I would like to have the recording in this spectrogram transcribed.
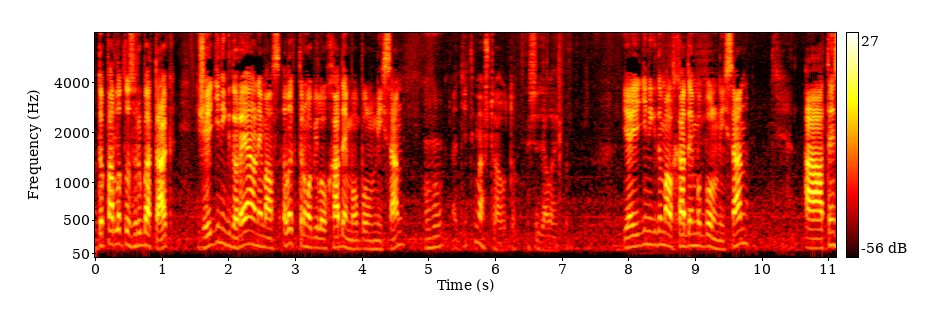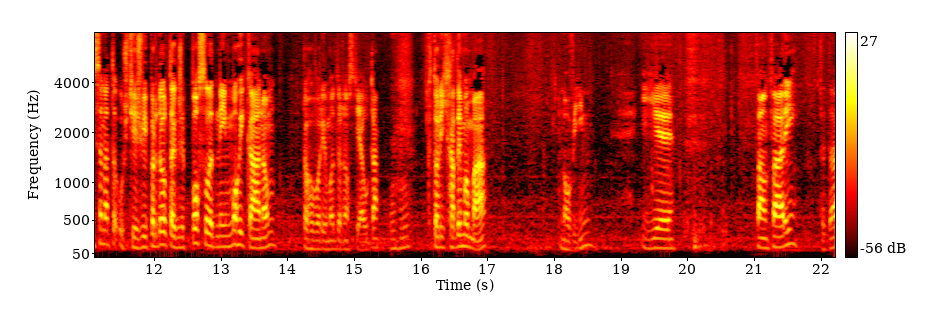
dopadlo to zhruba tak, že jediný, kto reálne mal s elektromobilov Chademo, bol Nissan. Mhm. A kde ty máš to auto? Ešte ďalej. Ja jediný, kto mal Chademo, bol Nissan. A ten sa na to už tiež vyprdol, takže posledným Mohikánom, to hovorí o modernosti auta, Mhm. ktorý Chademo má, novým, je Fanfari Teda...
